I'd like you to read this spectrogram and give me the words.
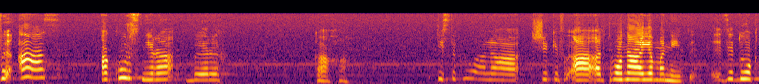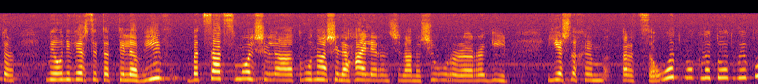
ואז הקורס נראה בערך ככה. תסתכלו על השקף, התמונה הימנית, זה דוקטור מאוניברסיטת תל אביב. בצד שמאל של התמונה של ההיילרן שלנו, שיעור רגיל, יש לכם הרצאות מוקלטות ופה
